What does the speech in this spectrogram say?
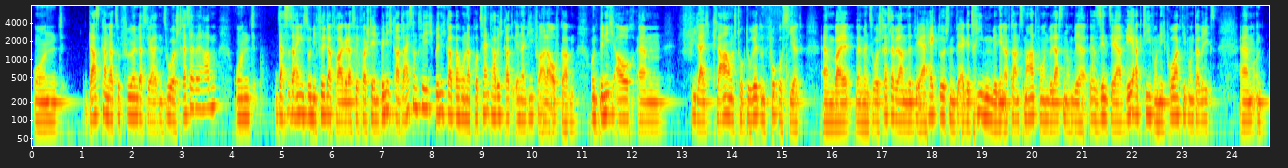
und das kann dazu führen, dass wir halt ein zu hohes Stresslevel haben und das ist eigentlich so die Filterfrage, dass wir verstehen, bin ich gerade leistungsfähig, bin ich gerade bei 100 Prozent, habe ich gerade Energie für alle Aufgaben und bin ich auch ähm, vielleicht klar und strukturiert und fokussiert. Ähm, weil wenn wir ein hohes Stresslevel haben, sind wir eher hektisch, sind wir eher getrieben, wir gehen öfter ans Smartphone, wir lassen und wir sind sehr reaktiv und nicht proaktiv unterwegs. Ähm, und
